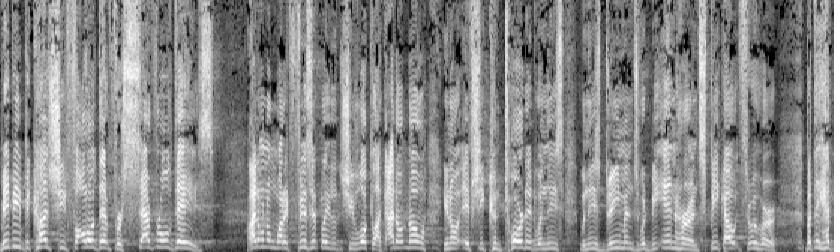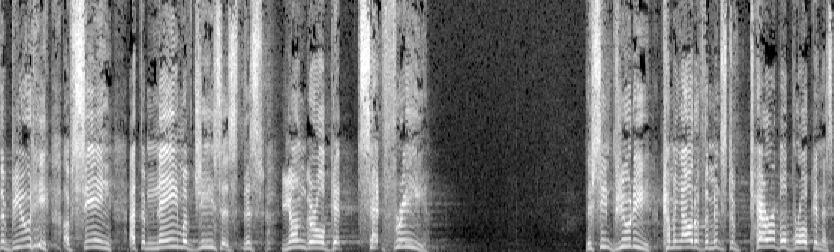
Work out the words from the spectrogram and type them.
Maybe because she followed them for several days. I don't know what it physically she looked like. I don't know, you know, if she contorted when these when these demons would be in her and speak out through her. But they had the beauty of seeing at the name of Jesus this young girl get set free. They've seen beauty coming out of the midst of terrible brokenness.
